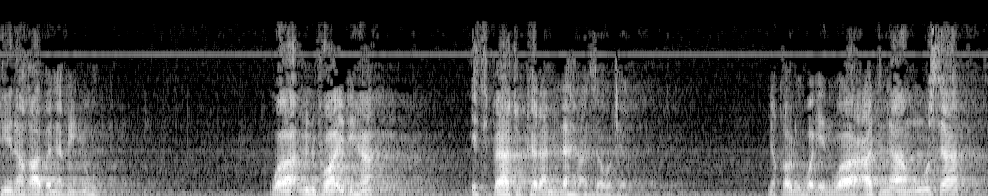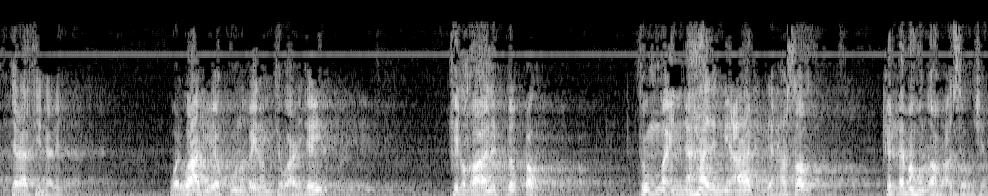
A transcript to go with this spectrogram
حين غاب نبيهم. ومن فوائدها إثبات كلام الله عز وجل. لقوله وإذ واعدنا موسى ثلاثين ليلة. والوعد يكون بين المتواعدين في الغالب بالقول. ثم إن هذا الميعاد اللي حصل كلمه الله عز وجل.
